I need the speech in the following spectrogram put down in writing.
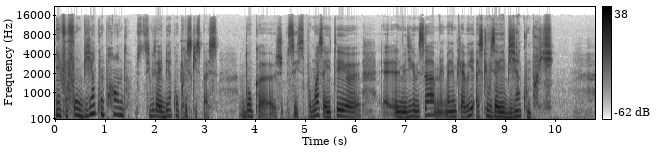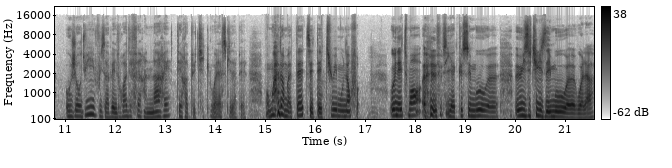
ils vous font bien comprendre, si vous avez bien compris ce qui se passe. Donc, euh, pour moi, ça a été. euh, elle me dit comme ça, mais Madame Clavry, est-ce que vous avez bien compris? Aujourd'hui, vous avez le droit de faire un arrêt thérapeutique. Voilà ce qu'ils appellent. Moi, dans ma tête, c'était tuer mon enfant. Honnêtement, il n'y a que ce mot. euh, eux, ils utilisent des mots, euh, voilà,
